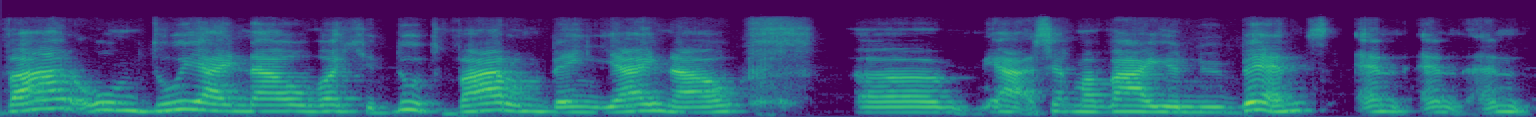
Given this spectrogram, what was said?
Waarom doe jij nou wat je doet? Waarom ben jij nou, ja, zeg maar, waar je nu bent? En, en, en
